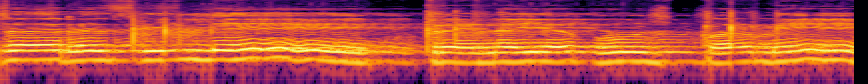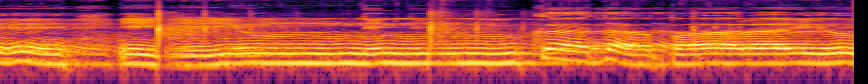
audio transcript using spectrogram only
സരസിലെ പ്രണയ പുഷ്പമേ ഇനിയും നിൻ കഥ പറയൂ.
